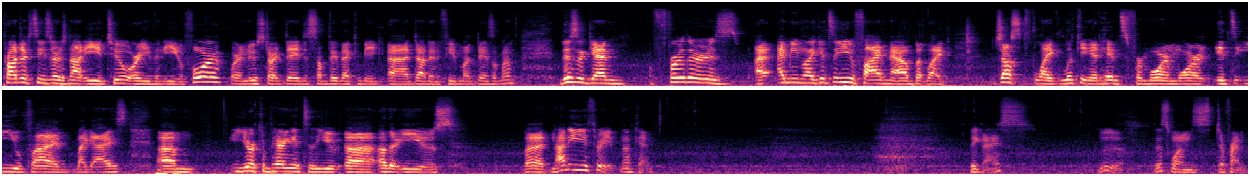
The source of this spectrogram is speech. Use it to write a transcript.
Project Caesar is not EU2 or even EU4, where a new start date is something that can be uh, done in a few days a month. This again further is, I, I mean, like it's EU5 now, but like just like looking at hints for more and more, it's EU5, my guys. Um, you're comparing it to the uh, other EUs, but not EU3. Okay. Big nice. Ooh, this one's different.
